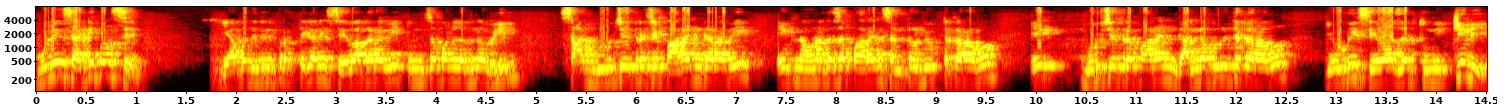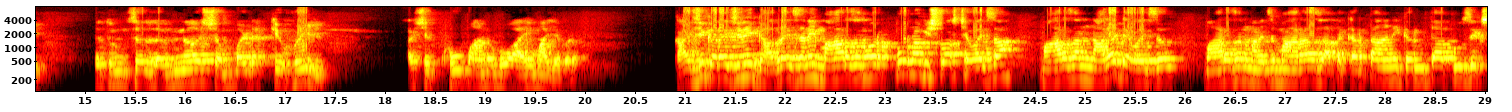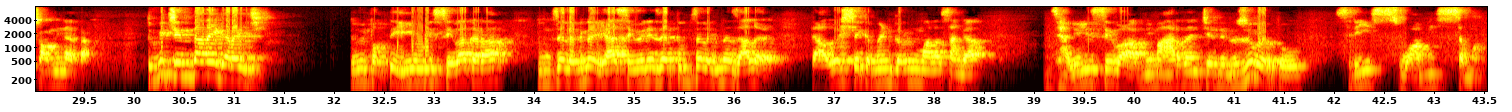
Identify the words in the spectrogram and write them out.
मुलींसाठी पण सेम या पद्धतीने प्रत्येकाने सेवा करावी तुमचं पण लग्न होईल. सात गुरुचरित्राचे पारायण करावे एक नवनाथाचं पारायण संकल्पयुक्त करावं एक गुरुक्षेत्र पारायण गाणगापूर इथं करावं. एवढी सेवा जर तुम्ही केली तर तुमचं लग्न शंभर टक्के होईल. असे खूप अनुभव आहे माझ्याकडं. काळजी करायची नाही घाबरायचं नाही. महाराजांवर पूर्ण विश्वास ठेवायचा. महाराजांना नारळ ठेवायचं. महाराजांना म्हणायचं महाराज आता करता आणि कविता तूच एक स्वामीनाथा. तुम्ही चिंता नाही करायची. तुम्ही फक्त ही एवढी सेवा करा. तुमचं लग्न ह्या सेवेने जर तुमचं लग्न झालं तर अवश्य कमेंट करून मला सांगा. झालेली सेवा मी महाराजांच्या रुजू करतो. श्री स्वामी समा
